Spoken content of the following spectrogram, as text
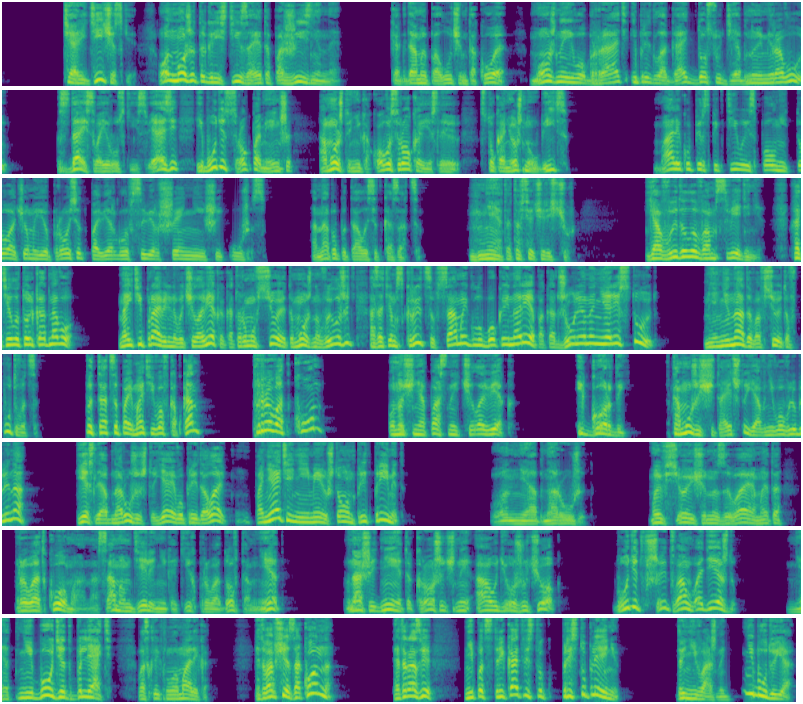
Теоретически он может огрести за это пожизненное. Когда мы получим такое, можно его брать и предлагать досудебную мировую. Сдай свои русские связи, и будет срок поменьше, а может и никакого срока, если стуканешь на убийц. Малику перспектива исполнить то, о чем ее просят, повергла в совершеннейший ужас. Она попыталась отказаться. «Нет, это все чересчур. Я выдала вам сведения. Хотела только одного — найти правильного человека, которому все это можно выложить, а затем скрыться в самой глубокой норе, пока Джулиана не арестуют. Мне не надо во все это впутываться. Пытаться поймать его в капкан? Проводком? Он очень опасный человек и гордый. К тому же считает, что я в него влюблена. Если обнаружит, что я его предала, понятия не имею, что он предпримет. Он не обнаружит. Мы все еще называем это проводком, а на самом деле никаких проводов там нет. В наши дни это крошечный аудиожучок. Будет вшит вам в одежду. — Нет, не будет, блядь! — воскликнула Малика. — Это вообще законно? Это разве не подстрекательство к преступлению? Да неважно, не буду я.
